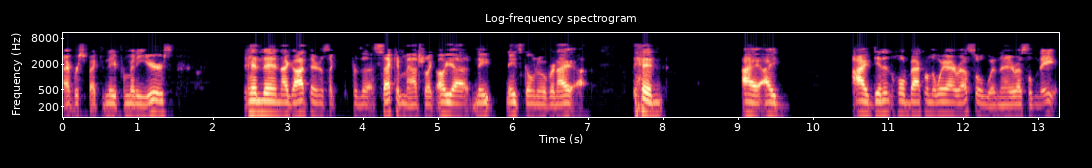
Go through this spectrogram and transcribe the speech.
I've respected Nate for many years. And then I got there and it's like for the second match, like, "Oh yeah, Nate, Nate's going over," and I, uh, and I, I, I didn't hold back on the way I wrestled when I wrestled Nate.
